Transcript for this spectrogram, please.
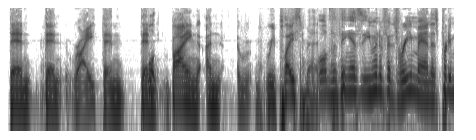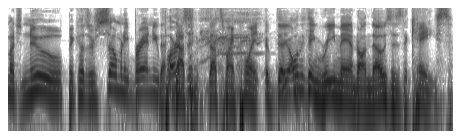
than than right than than Well- buying a replacement. well, the thing is, even if it's reman, it's pretty much new because there's so many brand new Th- parts. That's that's my point. The only thing remand on those is the case,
